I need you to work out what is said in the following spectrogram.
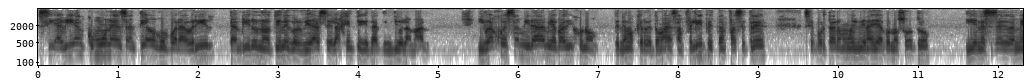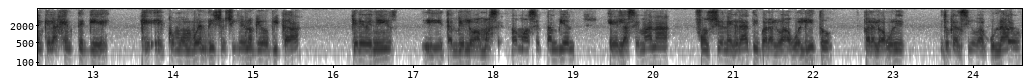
si habían comunas en Santiago como para abrir, también uno no tiene que olvidarse de la gente que te ha tendido la mano. Y bajo esa mirada mi papá dijo, no, tenemos que retomar en San Felipe, está en fase 3, se portaron muy bien allá con nosotros y es necesario también que la gente que, que eh, como un buen dicho chileno, quedó picada, quiere venir y también lo vamos a hacer. Vamos a hacer también eh, la semana funciones gratis para los abuelitos, para los abuelitos que han sido vacunados,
